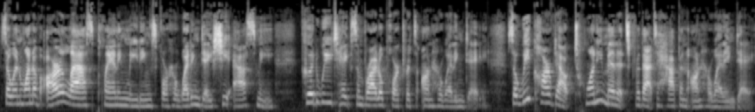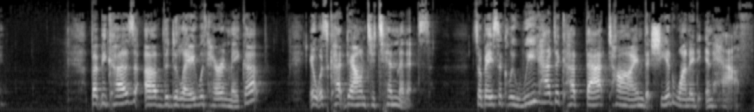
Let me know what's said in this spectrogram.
So in one of our last planning meetings for her wedding day, she asked me, could we take some bridal portraits on her wedding day? So we carved out 20 minutes for that to happen on her wedding day. But because of the delay with hair and makeup, it was cut down to 10 minutes. So basically, we had to cut that time that she had wanted in half.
